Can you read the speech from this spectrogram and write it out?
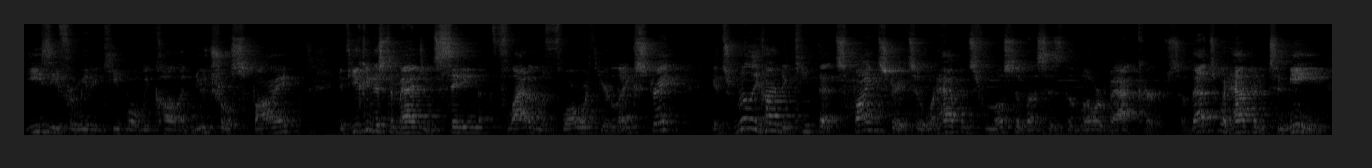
easy for me to keep what we call a neutral spine. If you can just imagine sitting flat on the floor with your legs straight, it's really hard to keep that spine straight. So what happens for most of us is the lower back curve. So that's what happened to me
